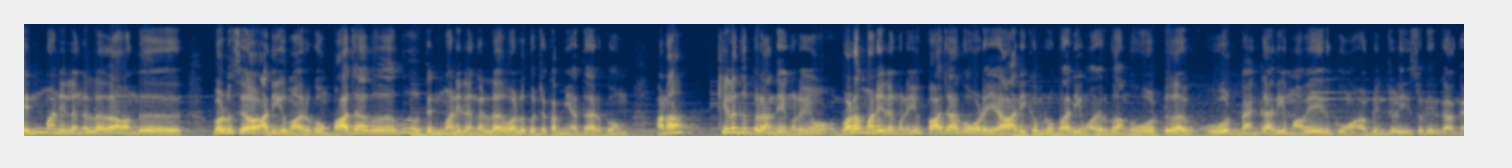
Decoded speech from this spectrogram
தென் மாநிலங்களில் தான் வந்து வலு அதிகமாக இருக்கும். பாஜகவுக்கு தென் மாநிலங்களில் வலு கொஞ்சம் கம்மியாக தான் இருக்கும். ஆனால் கிழக்கு பிராந்தியங்களையும் வட மாநிலங்களையும் பாஜகவுடைய ஆதிக்கம் ரொம்ப அதிகமாக இருக்கும். அங்கே ஓட்டு ஓட் பேங்க் அதிகமாகவே இருக்கும் அப்படின்னு சொல்லி சொல்லியிருக்காங்க.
